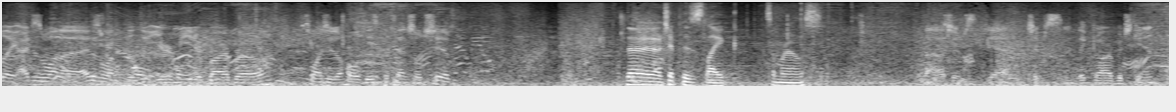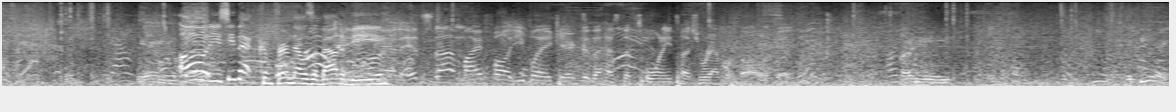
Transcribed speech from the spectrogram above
Like I just wanna, I just wanna delete your meter bar, bro. Just want you to hold this potential chip. No, no, no. Chip is like somewhere else. Nah, chips, yeah, chips in the garbage can. Oh, you see that confirmed that was about to be. And it's not my fault you play a character that has the 20 touch ramble ball, okay? I mean, it'd be like,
